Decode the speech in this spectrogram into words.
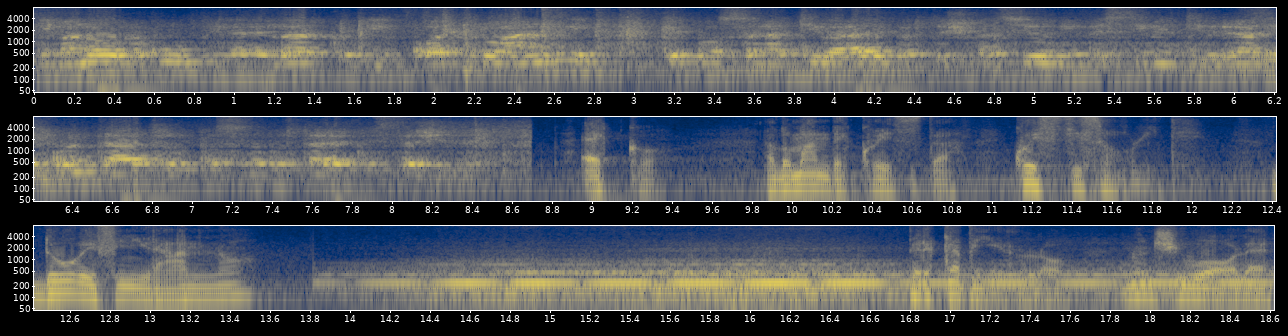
di manovra pubblica nell'arco di 4 anni che possano attivare partecipazioni, investimenti privati e quant'altro che possono portare a questa cifra. Ecco, la domanda è questa, questi soldi dove finiranno? Per capirlo non ci vuole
